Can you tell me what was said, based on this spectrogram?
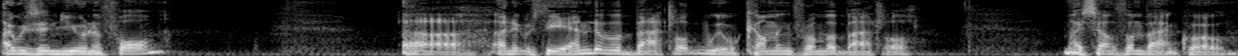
I was in uniform. Uh, and it was the end of a battle. We were coming from a battle, myself and Banquo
